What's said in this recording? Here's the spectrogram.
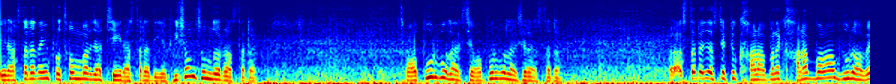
এই রাস্তাটাতে আমি প্রথমবার যাচ্ছি এই রাস্তাটা দিয়ে। ভীষণ সুন্দর রাস্তাটা। অপূর্ব লাগছে অপূর্ব লাগছে রাস্তাটা। রাস্তাটা জাস্ট একটু খারাপ মানে খারাপ বলাও ভুল হবে।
